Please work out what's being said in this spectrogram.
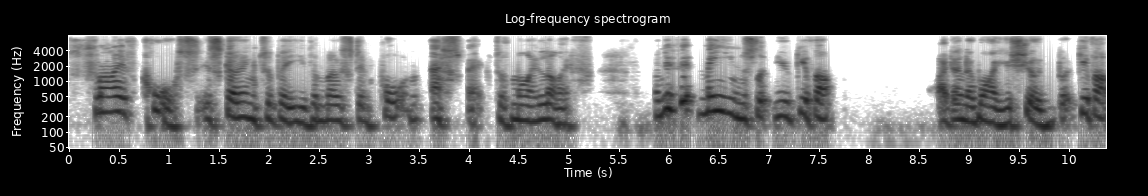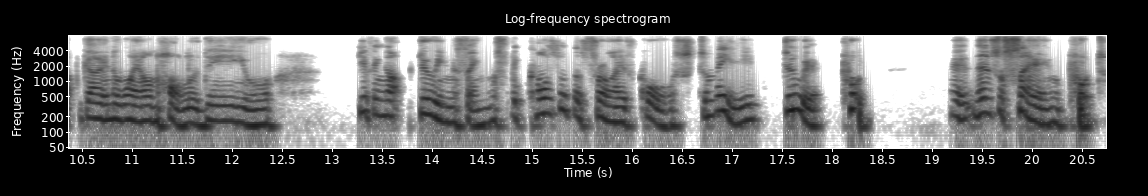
Thrive course is going to be the most important aspect of my life. And if it means that you give up, I don't know why you should, but give up going away on holiday or giving up doing things because of the Thrive course, to me, do it. Put Uh, There's a saying, put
